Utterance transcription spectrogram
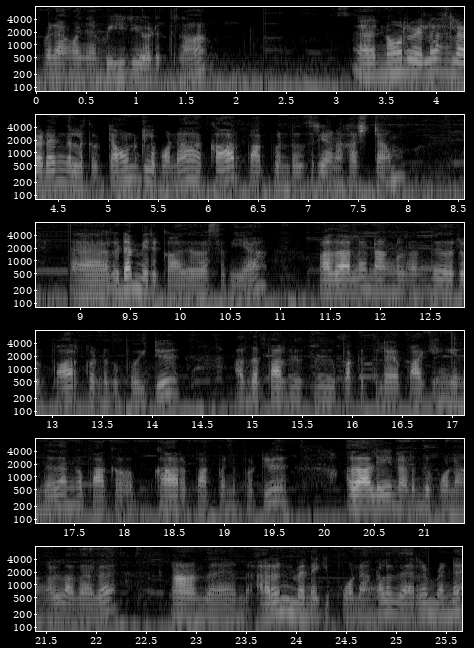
இப்போ நாங்கள் கொஞ்சம் வீடியோ எடுத்தினோம் நோர்வேயில் சில இடங்களுக்கு டவுனுக்குள்ளே போனால் கார் பார்க் பண்ணுறது சரியான கஷ்டம். இடம் இருக்காது வசதியாக அதால் நாங்கள் வந்து ஒரு பார்க் கொண்டுக்கு போயிட்டு அந்த பார்க்குக்கு பக்கத்தில் பார்க்கிங் இருந்தது. அங்கே பார்க்க காரை பார்க் பண்ணி போட்டு அதாலேயே நடந்து போனாங்க அதால் நான் அந்த அரண்மனைக்கு போனாங்கள். அந்த அரண்மனை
